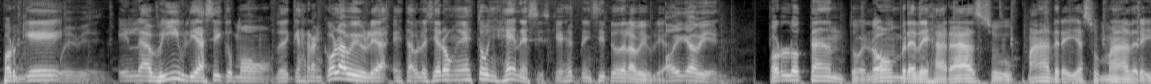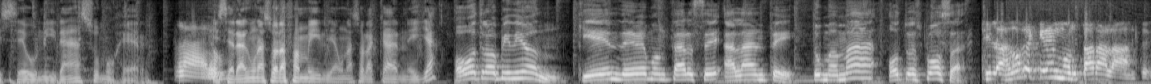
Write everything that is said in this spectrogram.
Porque bien. en la Biblia, así como desde que arrancó la Biblia, establecieron esto en Génesis, que es el principio de la Biblia. Oiga bien. Por lo tanto, el hombre dejará a su padre y a su madre y se unirá a su mujer. Claro. Y serán una sola familia, una sola carne y ya. Otra opinión. ¿Quién debe montarse adelante? ¿Tu mamá o tu esposa? Si las dos se quieren montar adelante,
